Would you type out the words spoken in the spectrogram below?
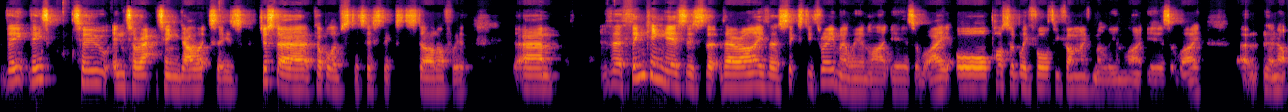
the, these two interacting galaxies, just a couple of statistics to start off with. Um, the thinking is is that they're either 63 million light years away or possibly 45 million light years away. Um, they're not.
